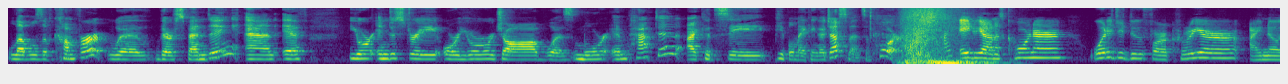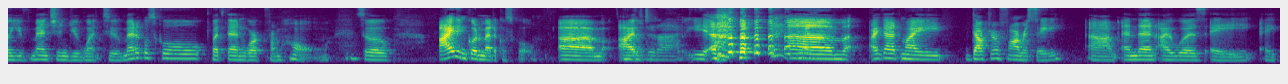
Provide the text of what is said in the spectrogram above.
levels of comfort with their spending, and if your industry or your job was more impacted, I could see people making adjustments. Of course. Adriana's Corner. What did you do for a career? I know you've mentioned you went to medical school, but then worked from home. So I didn't go to medical school. Um, I did I. Yeah. um, I got my doctor of pharmacy, um, and then I was a, a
